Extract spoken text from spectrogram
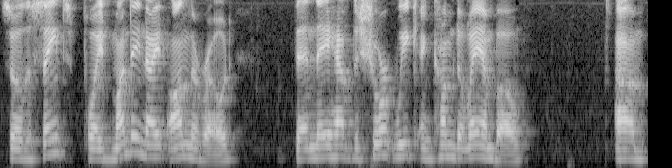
So the Saints played Monday night on the road. Then they have the short week and come to Lambeau. Um,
